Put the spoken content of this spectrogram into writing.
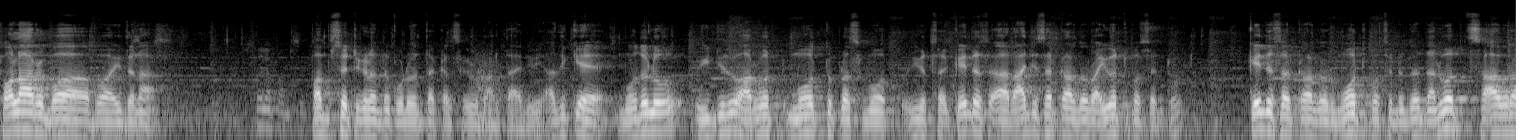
ಸೋಲಾರ್ ಬ ಇದನ್ನು ಪಂಪ್ ಸೆಟ್ಗಳನ್ನು ಕೊಡುವಂಥ ಕೆಲಸಗಳು ಮಾಡ್ತಾ ಇದ್ವಿ. ಅದಕ್ಕೆ ಮೊದಲು ಇದ್ದಿದ್ದು ಅರವತ್ತು ಮೂವತ್ತು ಪ್ಲಸ್ ಮೂವತ್ತು. ಈಗ ಸ ಕೇಂದ್ರ ರಾಜ್ಯ ಸರ್ಕಾರದವರು ಐವತ್ತು ಪರ್ಸೆಂಟು, ಕೇಂದ್ರ ಸರ್ಕಾರದವರು ಮೂವತ್ತು ಪರ್ಸೆಂಟ್ ಅಂದರೆ ನಲವತ್ತು ಸಾವಿರ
